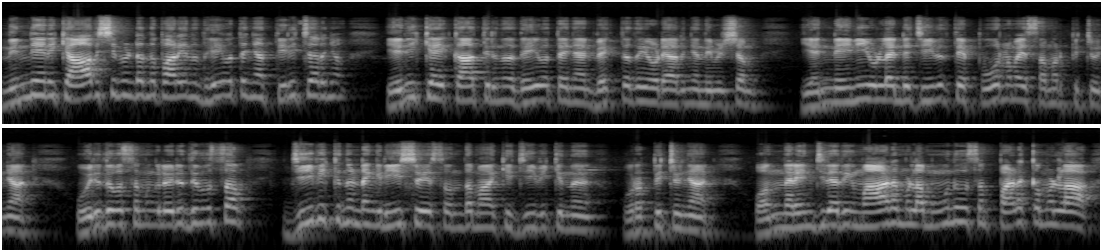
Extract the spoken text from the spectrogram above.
നിന്നെ എനിക്ക് ആവശ്യമുണ്ടെന്ന് പറയുന്ന ദൈവത്തെ ഞാൻ തിരിച്ചറിഞ്ഞു. എനിക്കായി കാത്തിരുന്ന ദൈവത്തെ ഞാൻ വ്യക്തതയോടെ അറിഞ്ഞ നിമിഷം എന്നെ ഇനിയുള്ള എന്റെ ജീവിതത്തെ പൂർണമായി സമർപ്പിച്ചു ഞാൻ ഒരു ദിവസമെങ്കിലും ഒരു ദിവസം ജീവിക്കുന്നുണ്ടെങ്കിൽ ഈശോയെ സ്വന്തമാക്കി ജീവിക്കുന്ന ഉറപ്പിച്ചു ഞാൻ. ഒന്നര ഇഞ്ചിലധികം ആഴമുള്ള മൂന്ന് ദിവസം പഴക്കമുള്ള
